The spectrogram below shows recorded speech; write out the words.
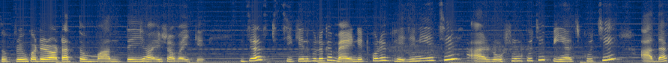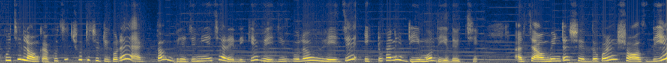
সুপ্রিম কোর্টের অর্ডার তো মানতেই হয় সবাইকে। জাস্ট চিকেনগুলোকে ম্যারিনেট করে ভেজে নিয়েছি, আর রসুন কুচি, পেঁয়াজ কুচি, আদা কুচি, লঙ্কা কুচি ছুটি ছুটি করে একদম ভেজে নিয়েছি। আর এদিকে ভেজিসগুলোও ভেজে একটুখানি ডিমও দিয়ে দিচ্ছি। আর চাউমিনটা সেদ্ধ করে সস দিয়ে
